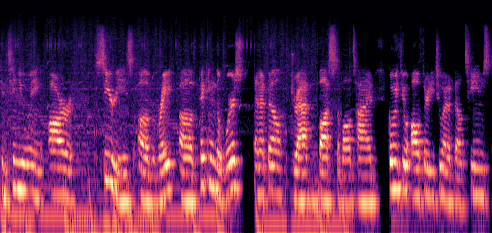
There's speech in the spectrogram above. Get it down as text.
continuing our series of rate of picking the worst NFL draft busts of all time, going through all 32 NFL teams.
